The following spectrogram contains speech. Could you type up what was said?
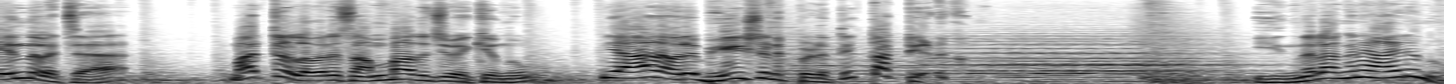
എന്ന് വെച്ചാ മറ്റുള്ളവർ സമ്പാദിച്ചു വെക്കുന്നു ഞാൻ അവരെ ഭീഷണിപ്പെടുത്തി തട്ടിയെടുക്കും. ഇന്നലെ അങ്ങനെ ആയിരുന്നു.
